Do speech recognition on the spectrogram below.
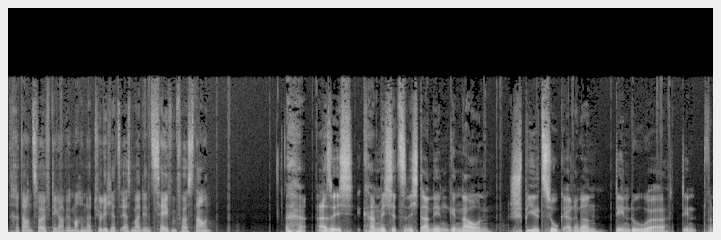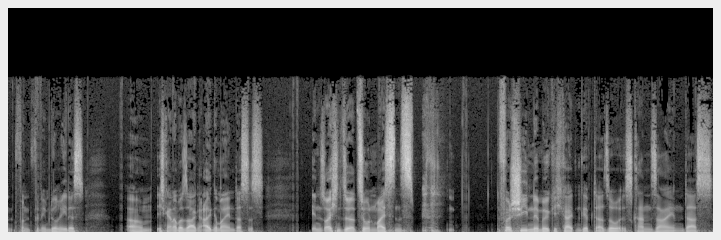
Dritter und zwölf, Digga. Wir machen natürlich jetzt erstmal den safen First Down. Also ich kann mich jetzt nicht an den genauen Spielzug erinnern, den du, äh, den, von, von, von dem du redest. Ähm, ich kann aber sagen allgemein, dass es in solchen Situationen meistens verschiedene Möglichkeiten gibt. Also es kann sein, dass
